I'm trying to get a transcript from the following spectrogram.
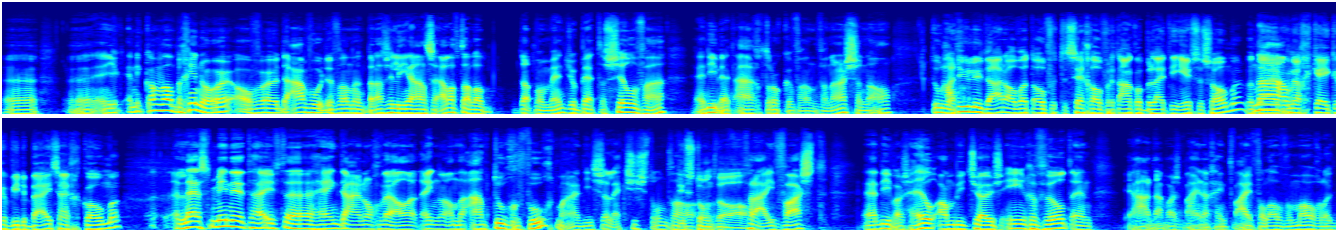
en, je- en ik kan wel beginnen hoor. Over de aanvoerder van het Braziliaanse elftal op dat moment. Gilberto Silva. Hè, die werd aangetrokken van, van Arsenal. Toen nog- Hadden jullie daar al wat over te zeggen over het aankoopbeleid die eerste zomer? Want Nou- daar heb ik naar gekeken wie erbij zijn gekomen. Last minute heeft eh, Henk daar nog wel het een en ander aan toegevoegd. Maar die selectie stond wel, Die stond wel al. vrij vast. En die was heel ambitieus ingevuld. En ja, daar was bijna geen twijfel over mogelijk.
